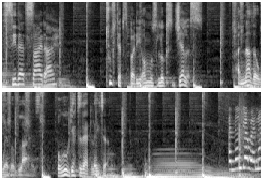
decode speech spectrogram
See that side eye? Two Steps Buddy almost looks jealous. Another web of lies. But we'll get to that later. and then ke wena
